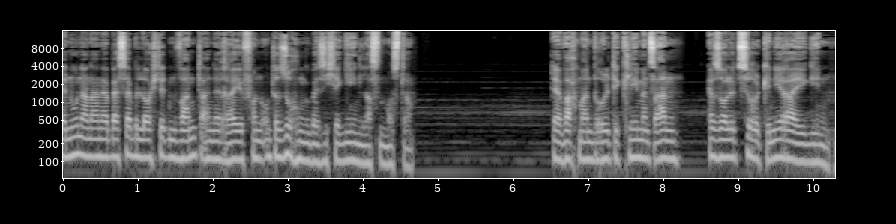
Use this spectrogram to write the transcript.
der nun an einer besser beleuchteten Wand eine Reihe von Untersuchungen über sich ergehen lassen musste. Der Wachmann brüllte Clemens an, er solle zurück in die Reihe gehen.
